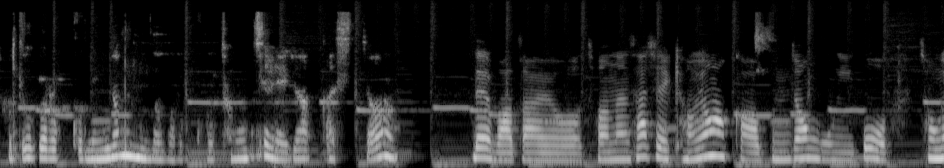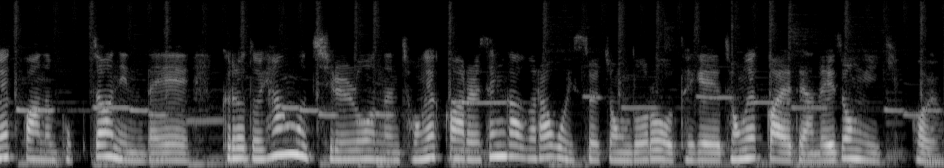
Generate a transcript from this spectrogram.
저도 그렇고 민정님도 그렇고 정치 외교학과시죠? 네, 맞아요. 저는 사실 경영학과가 문전공이고 정외과는 복전인데 그래도 향후 진로는 정외과를 생각을 하고 있을 정도로 되게 정외과에 대한 애정이 깊어요.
